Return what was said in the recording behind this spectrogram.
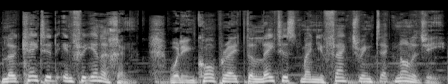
located in Vereeniging will incorporate the latest manufacturing technology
